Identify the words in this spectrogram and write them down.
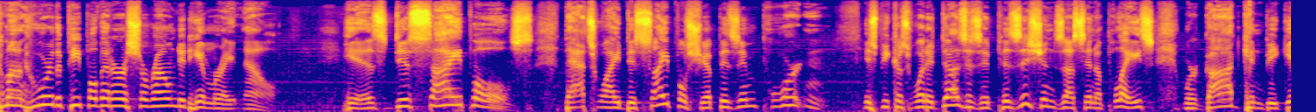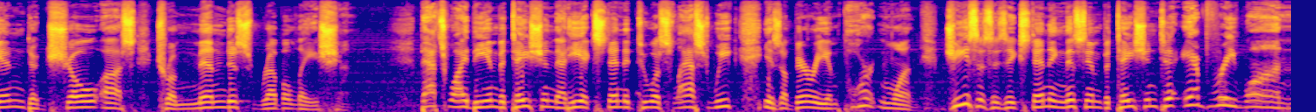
Come on, who are the people that are surrounded him right now? His disciples. That's why discipleship is important. Is because what it does is it positions us in a place where God can begin to show us tremendous revelation. That's why the invitation that he extended to us last week is a very important one. Jesus is extending this invitation to everyone.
